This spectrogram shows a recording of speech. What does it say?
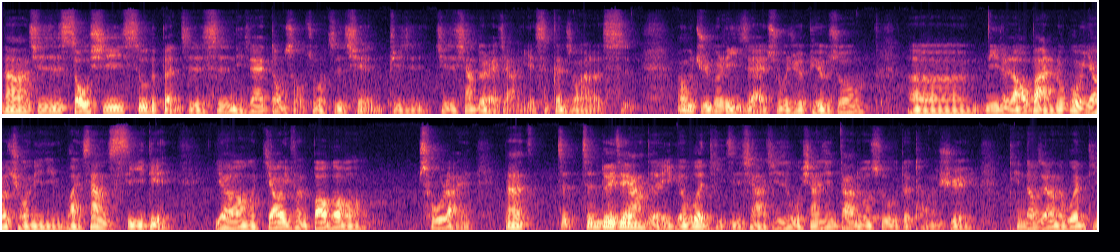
那其实熟悉事物的本质是你在动手做之前，其实其实相对来讲也是更重要的事。那我举个例子来说，就比如说，呃，你的老板如果要求你晚上十一点要交一份报告出来，那针针对这样的一个问题之下，其实我相信大多数的同学听到这样的问题，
